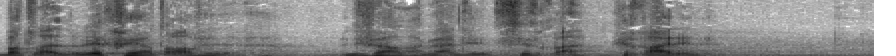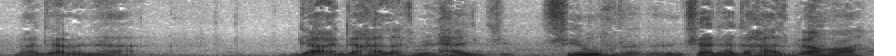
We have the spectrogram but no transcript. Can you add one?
بطل ويكفيها طواف الإفاضة بعد تصير كقارنة. ما دام إنها دخلت بالحج تصير مفردة الإنسان دخلت بعمرة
